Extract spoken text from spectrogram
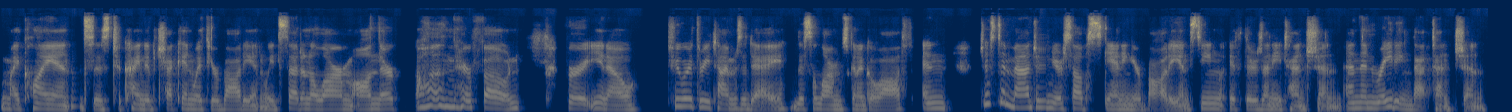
my clients is to kind of check in with your body. And we'd set an alarm on their on their phone for you know two or three times a day this alarm is going to go off. And just imagine yourself scanning your body and seeing if there's any tension and then rating that tension.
